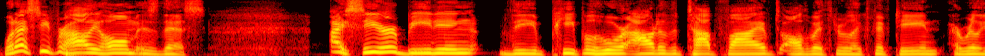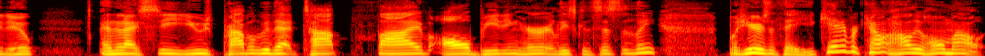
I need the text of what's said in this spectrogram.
What I see for Holly Holm is this. I see her beating the people who are out of the top five all the way through like 15. I really do. And then I see you probably that top five all beating her at least consistently. But here's the thing you can't ever count Holly Holm out.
